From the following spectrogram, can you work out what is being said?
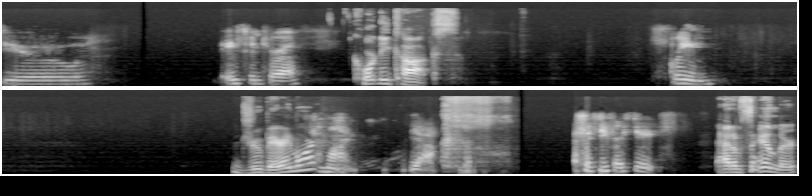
do Ace Ventura. Courteney Cox, Scream. Drew Barrymore, Come on. Yeah. Fifty First Dates. Adam Sandler.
